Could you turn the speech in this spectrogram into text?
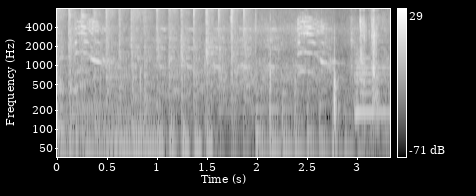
Okay. Uh,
